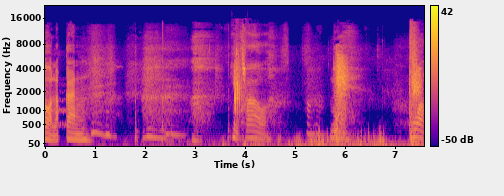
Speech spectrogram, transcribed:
ก่อนละกัน หิวข้าวอะเหนื่อยง่วง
